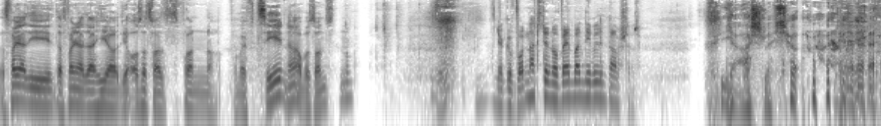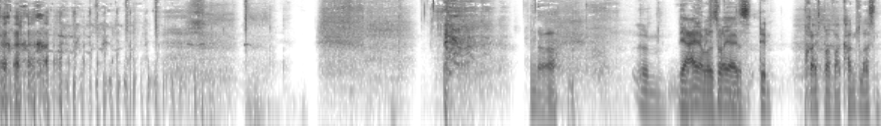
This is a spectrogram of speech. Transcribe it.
Das war ja die, das waren ja da hier die Auswärtsfahrt von, vom FC, ne, aber sonst, ne? Ja, gewonnen hat der Novembernebel in Darmstadt. Ja, Arschlöcher. Ja. Ähm, Ja, aber vielleicht das war ja jetzt- Den Preis mal vakant lassen.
